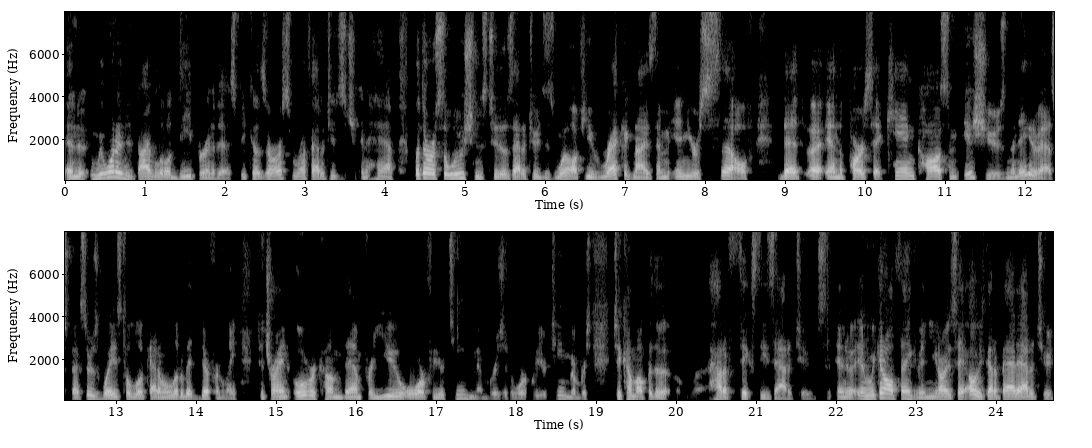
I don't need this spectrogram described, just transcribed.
And we wanted to dive a little deeper into this because there are some rough attitudes that you can have, but there are solutions to those attitudes as well. If you recognize them in yourself, that uh, and the parts that can cause some issues and the negative aspects, there's ways to look at them a little bit differently to try and overcome them for you or for your team members or to work with your team members to come up with a, how to fix these attitudes. And, uh, and we can all think of it. And you can always say, oh, he's got a bad attitude.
